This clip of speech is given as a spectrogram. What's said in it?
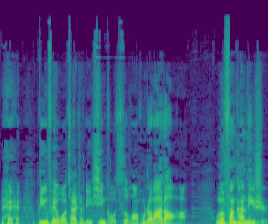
嘿嘿，并非我在这里信口雌黄、胡说八道啊！我们翻看历史，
